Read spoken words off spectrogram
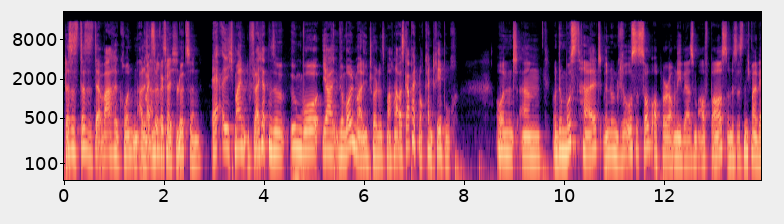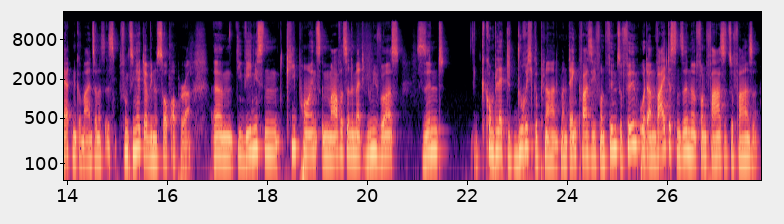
Das ist, das ist der wahre Grund und alles Meinst andere ist halt? Blödsinn. Ja, ich meine, vielleicht hatten sie irgendwo, ja, wir wollen mal Eternals machen, aber es gab halt noch kein Drehbuch. Und, ähm, und du musst halt, wenn du ein großes Soap-Opera-Universum aufbaust, und es ist nicht mal wertend gemeint, sondern es ist, funktioniert ja wie eine Soap-Opera. Ähm, die wenigsten Keypoints im Marvel Cinematic Universe sind komplett durchgeplant. Man denkt quasi von Film zu Film oder im weitesten Sinne von Phase zu Phase.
